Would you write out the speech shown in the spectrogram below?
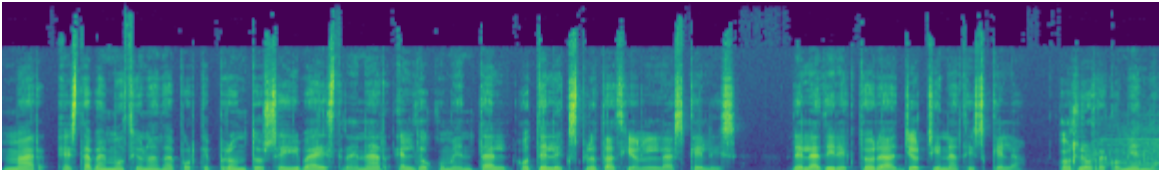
Mar estaba emocionada porque pronto se iba a estrenar el documental Hotel Explotación Las Kellys, de la directora Georgina Cisquela. Os lo recomiendo.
